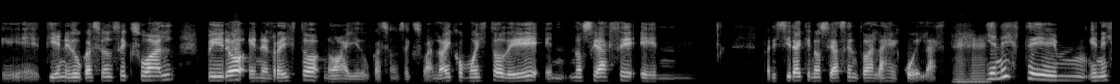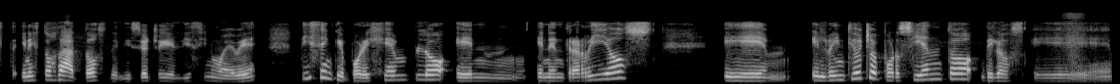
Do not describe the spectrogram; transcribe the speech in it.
eh, tiene educación sexual, pero en el resto no hay educación sexual, no hay como esto de, no se hace en pareciera que no se hace en todas las escuelas. Y en, este, en, este, en estos datos del 18 y el 19, dicen que, por ejemplo, en, en Entre Ríos, eh, el 28% de los eh,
